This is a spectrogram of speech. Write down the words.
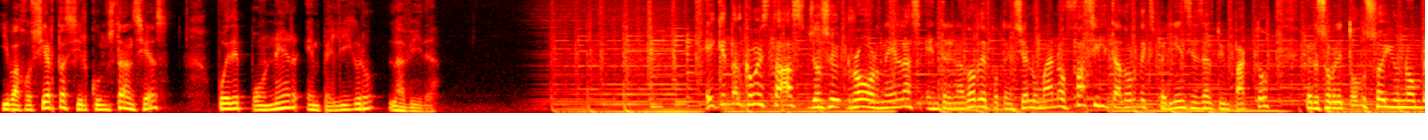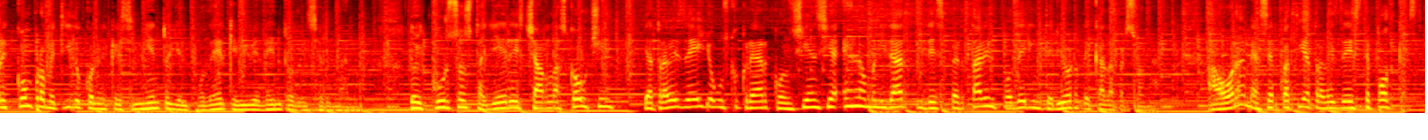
Y bajo ciertas circunstancias puede poner en peligro la vida. Hey, ¿qué tal? ¿Cómo estás? Yo soy Ro Ornelas, entrenador de potencial humano, facilitador de experiencias de alto impacto, pero sobre todo soy un hombre comprometido con el crecimiento y el poder que vive dentro del ser humano. Doy cursos, talleres, charlas, coaching y a través de ello busco crear conciencia en la humanidad y despertar el poder interior de cada persona. Ahora me acerco a ti a través de este podcast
